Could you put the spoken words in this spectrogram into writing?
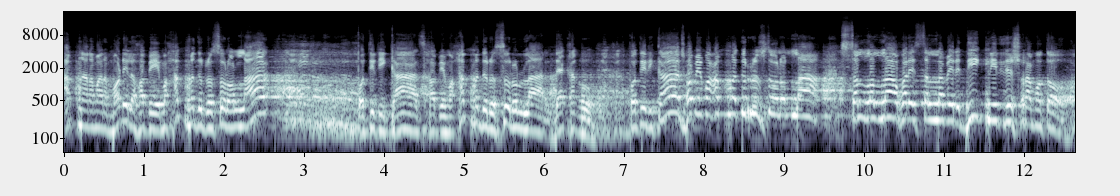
আপনার আমার মডেল হবে মোহাম্মদুর রসুল্লাহ। প্রতিটি কাজ হবে মোহাম্মদুর রসুল্লাহর দেখানো। প্রতিটি কাজ হবে মোহাম্মদুর রসুল্লাহ সাল্লাহ সাল্লামের দিক নির্দেশনা মতো।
